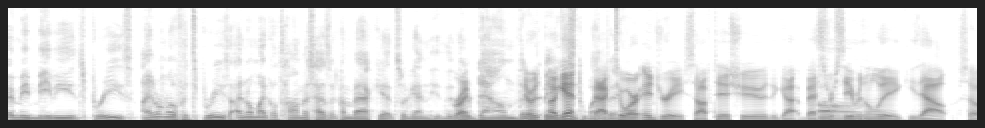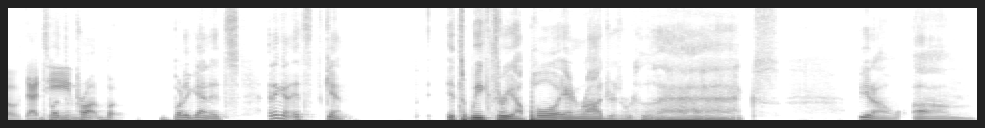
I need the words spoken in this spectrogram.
I mean, maybe it's Brees. I don't know if it's Brees. I know Michael Thomas hasn't come back yet. So again, they're Right. down their was- again, biggest back to our injury, soft tissue, the guy, best receiver in the Um, league. He's out. So that But the team, pro, but but again, it's and again, it's again, it's week three. I'll pull Aaron Rodgers. Relax. You know, um,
